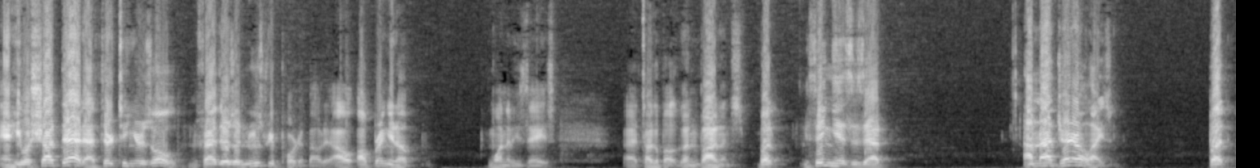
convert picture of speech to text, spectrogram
And he was shot dead at 13 years old. In fact, there's a news report about it. I'll, I'll bring it up one of these days. Uh, talk about gun violence. But the thing is, is that I'm not generalizing. But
